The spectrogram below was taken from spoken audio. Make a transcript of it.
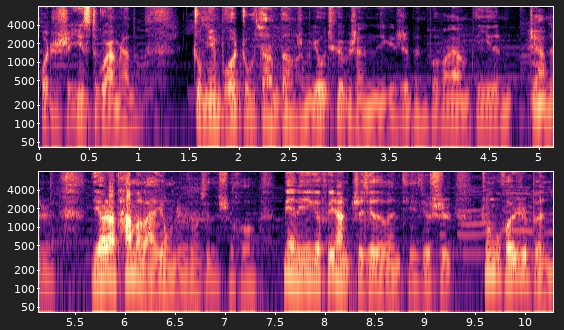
或者是 Instagram 上的著名博主等等，什么 YouTube 上的那个日本播放量第一的这样的人，你要让他们来用这个东西的时候，面临一个非常直接的问题，就是中国和日本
